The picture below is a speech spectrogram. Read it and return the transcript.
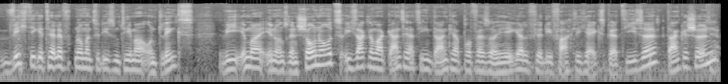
wichtige Telefonnummern zu diesem Thema und Links wie immer in unseren Shownotes. Ich sage nochmal ganz herzlichen Dank, Herr Professor Hegel, für die fachliche Expertise. Dankeschön. Ja,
